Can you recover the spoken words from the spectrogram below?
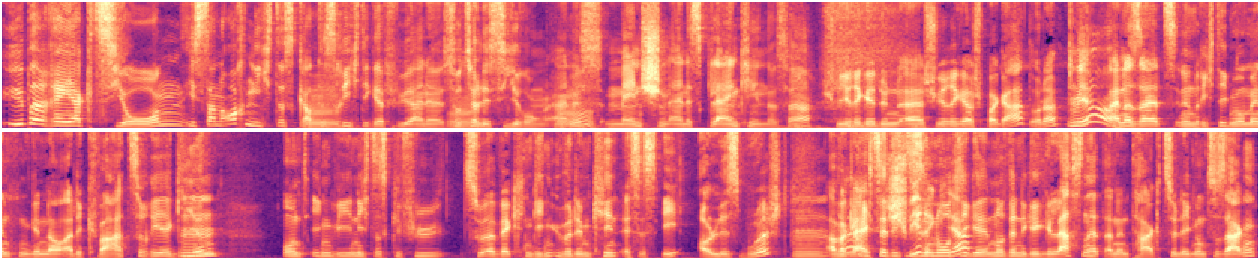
Überreaktion ist dann auch nicht das, gerade das Richtige für eine Sozialisierung eines Menschen, eines Kleinkindes. Ja? Schwierige, dünn- äh, schwieriger Spagat, oder? Ja. Einerseits in den richtigen Momenten genau adäquat zu reagieren und irgendwie nicht das Gefühl zu erwecken gegenüber dem Kind, es ist eh alles wurscht, aber Ja, gleichzeitig diese notige, notwendige Gelassenheit an den Tag zu legen, um zu sagen,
